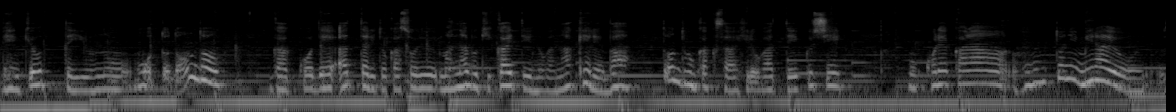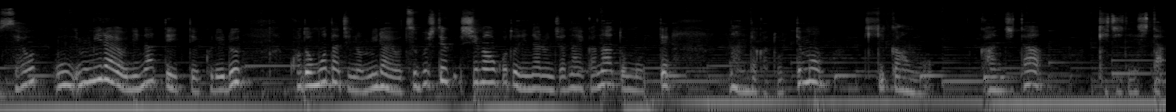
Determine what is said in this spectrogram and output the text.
勉強っていうのをもっとどんどん学校であったりとかそういう学ぶ機会っていうのがなければどんどん格差は広がっていくしもうこれから本当に未来を背負未来を担っていってくれる子どもたちの未来を潰してしまうことになるんじゃないかなと思ってなんだかとっても危機感を感じた記事でした。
